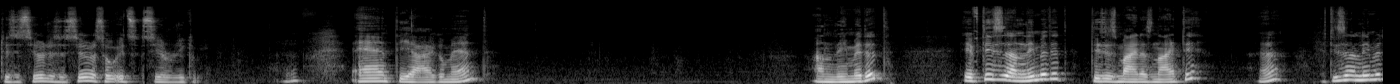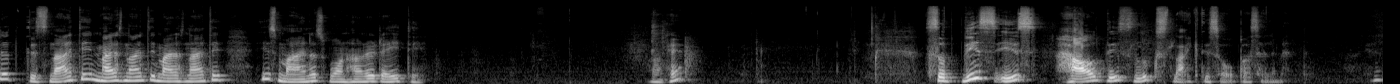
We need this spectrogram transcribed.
this is 0, this is 0, so it's 0 degree. And the argument unlimited, if this is unlimited, this is minus 90. Yeah? If this is unlimited, this 90 minus 90 minus 90 is minus 180. Okay? So this is how this looks like, this all-pass element. Okay?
